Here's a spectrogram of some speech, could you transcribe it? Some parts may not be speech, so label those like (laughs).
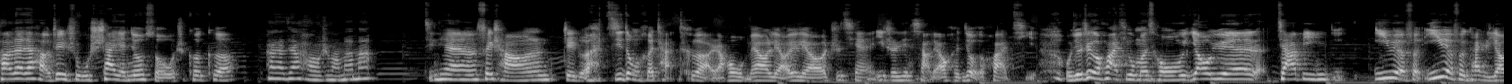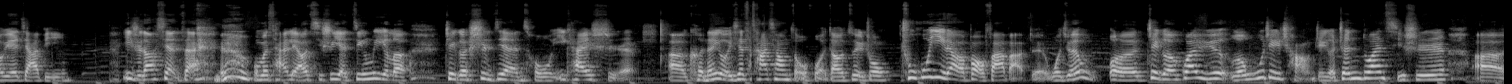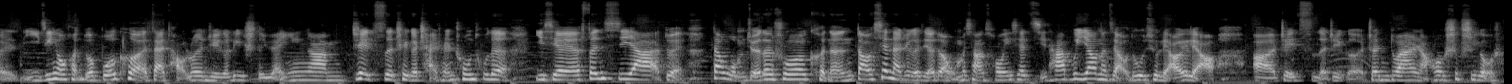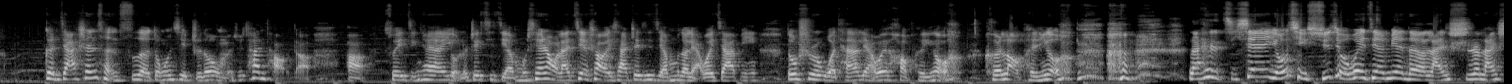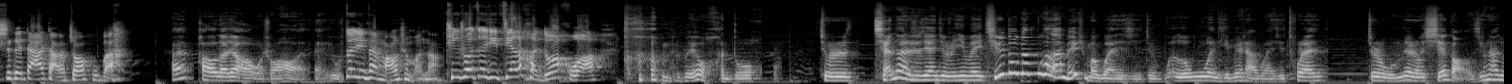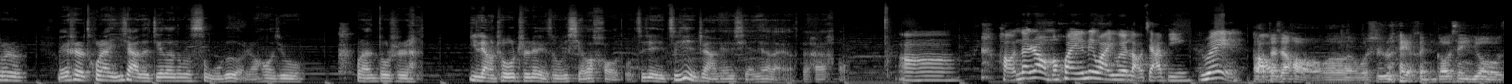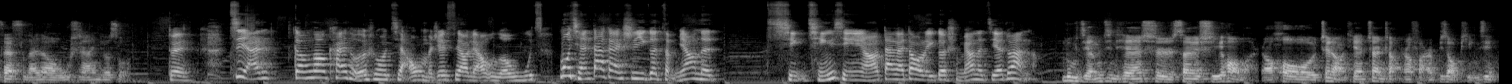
Hello，大家好，这里是无时差研究所，我是科科。哈，大家好，我是王妈妈。今天非常这个 (laughs) 激动和忐忑，然后我们要聊一聊之前一直想聊很久的话题。我觉得这个话题，我们从邀约嘉宾一一月份一月份开始邀约嘉宾。一直到现在，我们才聊，其实也经历了这个事件从一开始，呃，可能有一些擦枪走火，到最终出乎意料的爆发吧。对我觉得，呃，这个关于俄乌这场这个争端，其实呃已经有很多播客在讨论这个历史的原因啊，这次这个产生冲突的一些分析呀，对。但我们觉得说，可能到现在这个阶段，我们想从一些其他不一样的角度去聊一聊啊，这次的这个争端，然后是不是有。更加深层次的东西值得我们去探讨的啊，所以今天有了这期节目，先让我来介绍一下这期节目的两位嘉宾，都是我台的两位好朋友和老朋友。(laughs) 来，先有请许久未见面的蓝师，蓝师跟大家打个招呼吧。哎，Hello，大家好，我是王浩安。哎，最近在忙什么呢？听说最近接了很多活。(laughs) 没有很多活，就是前段时间就是因为其实都跟乌克兰没什么关系，就俄乌问题没啥关系，突然。就是我们那种写稿子，经常就是没事突然一下子接了那么四五个，然后就 (laughs) 突然都是一两周之内，所以我写了好多。最近最近这两天闲下来了，所以还好。哦，好，那让我们欢迎另外一位老嘉宾瑞。好，大家好，呃，我是瑞，很高兴又再次来到乌石山研究所。对，既然刚刚开头的时候讲我们这次要聊俄乌，目前大概是一个怎么样的情情形，然后大概到了一个什么样的阶段呢？录节目今天是三月十一号嘛，然后这两天战场上反而比较平静，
